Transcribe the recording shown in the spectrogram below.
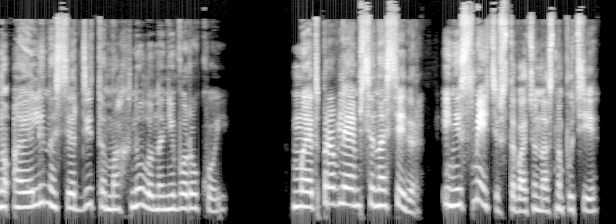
но Аэлина сердито махнула на него рукой. «Мы отправляемся на север, и не смейте вставать у нас на пути!»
